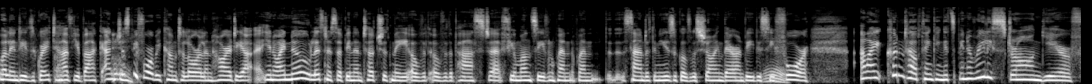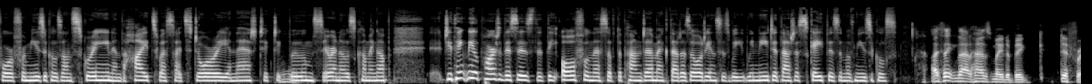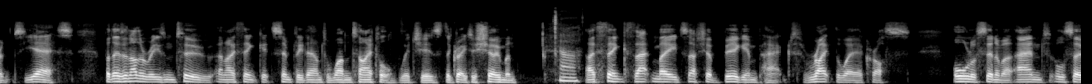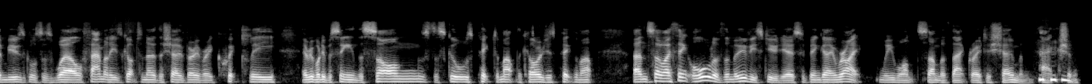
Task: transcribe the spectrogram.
Well, indeed, it's great to have you back. And just before we come to Laurel and Hardy, I, you know, I know listeners have been in touch with me over over the past last uh, few months, even when, when the Sound of the Musicals was showing there on BBC mm. Four. And I couldn't help thinking it's been a really strong year for, for musicals on screen and The Heights, West Side Story, Annette, Tick Tick mm. Boom, Cyrano's coming up. Do you think, Neil, part of this is that the awfulness of the pandemic, that as audiences we, we needed that escapism of musicals? I think that has made a big difference, yes. But there's another reason too, and I think it's simply down to one title, which is The Greatest Showman. Ah. I think that made such a big impact right the way across all of cinema and also musicals as well. Families got to know the show very, very quickly. Everybody was singing the songs. The schools picked them up. The colleges picked them up. And so I think all of the movie studios have been going, right, we want some of that greatest showman action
